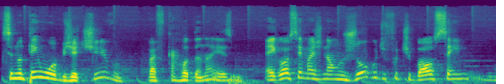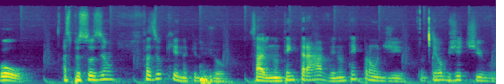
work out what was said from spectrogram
Se não tem um objetivo, vai ficar rodando a esmo. É igual você imaginar um jogo de futebol sem gol. As pessoas iam fazer o que naquele jogo? Sabe? Não tem trave, não tem pra onde ir, não tem objetivo.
